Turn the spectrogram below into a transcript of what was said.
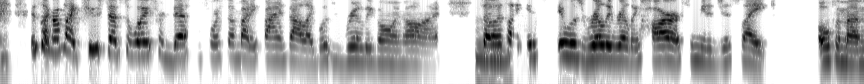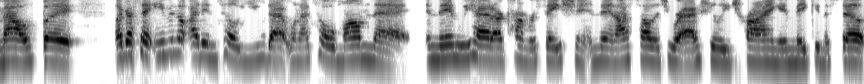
it's like I'm like two steps away from death before somebody finds out like what's really going on. Mm-hmm. So it's mm-hmm. like it's it was really really hard for me to just like open my mouth, but like I said, even though I didn't tell you that when I told mom that, and then we had our conversation, and then I saw that you were actually trying and making a step,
